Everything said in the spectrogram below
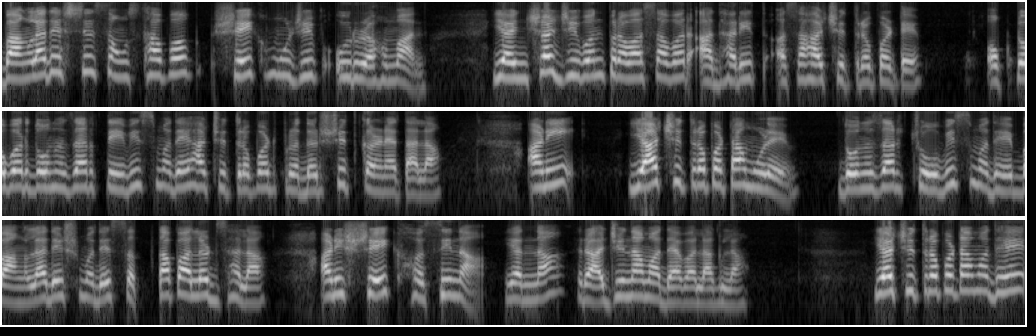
बांगलादेशचे संस्थापक शेख मुजीब उर रहमान यांच्या जीवन प्रवासावर आधारित असा हा चित्रपट आहे. ऑक्टोबर दोन हजार तेवीसमध्ये हा चित्रपट प्रदर्शित करण्यात आला. आणि या चित्रपटामुळे दोन हजार चोवीसमध्ये बांगलादेशमध्ये सत्तापालट झाला आणि शेख हसीना यांना राजीनामा द्यावा लागला. या चित्रपटामध्ये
